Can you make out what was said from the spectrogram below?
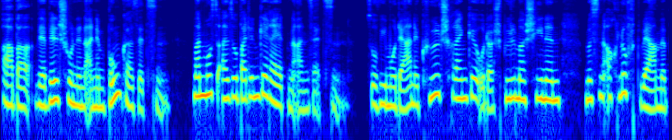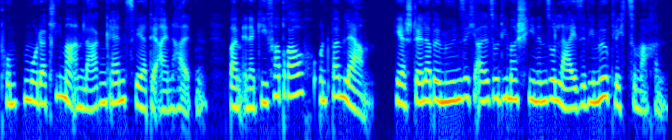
Aber wer will schon in einem Bunker sitzen? Man muss also bei den Geräten ansetzen. So wie moderne Kühlschränke oder Spülmaschinen müssen auch Luftwärmepumpen oder Klimaanlagen Grenzwerte einhalten, beim Energieverbrauch und beim Lärm. Hersteller bemühen sich also, die Maschinen so leise wie möglich zu machen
